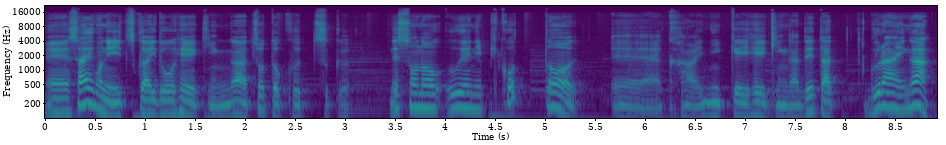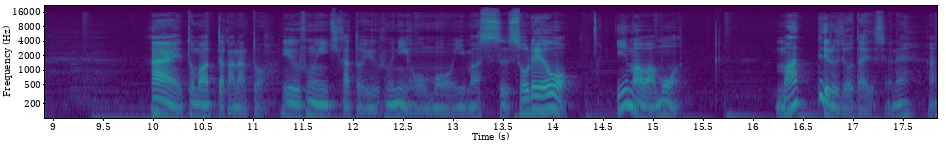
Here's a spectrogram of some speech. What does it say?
えー、最後に5日移動平均がちょっとくっつく。でその上にピコッと、えー、日経平均が出たぐらいがはい、止まったかなという雰囲気かというふうに思います。それを今はもう待ってる状態ですよね。はい。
